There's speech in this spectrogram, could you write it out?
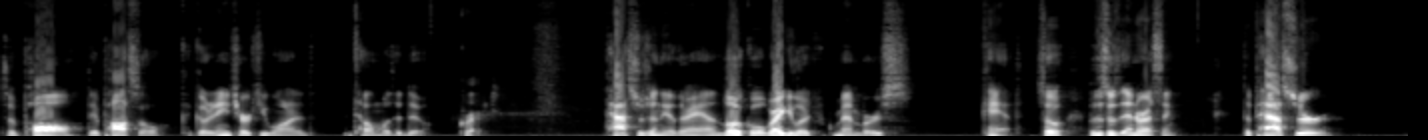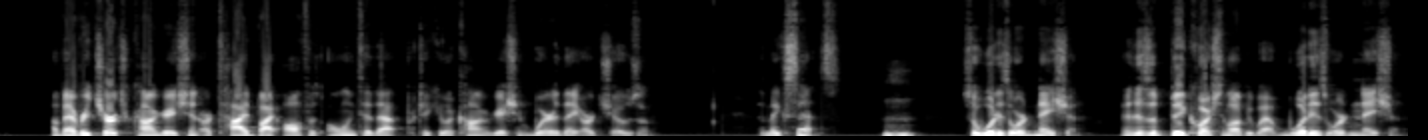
So Paul, the apostle, could go to any church he wanted and tell them what to do. Correct. Pastors, on the other hand, local regular members can't. So, but this was interesting. The pastor of every church or congregation are tied by office only to that particular congregation where they are chosen. That makes sense. Mhm. So, what is ordination? And this is a big question a lot of people have. What is ordination?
